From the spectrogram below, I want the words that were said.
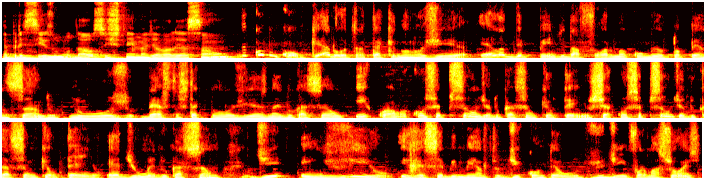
é preciso mudar o sistema de avaliação? Como qualquer outra tecnologia, ela depende da forma como eu estou pensando no uso destas tecnologias na educação e qual a concepção de educação que eu tenho. Se a concepção de educação que eu tenho é de uma educação de envio e recebimento de conteúdos, de informações,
